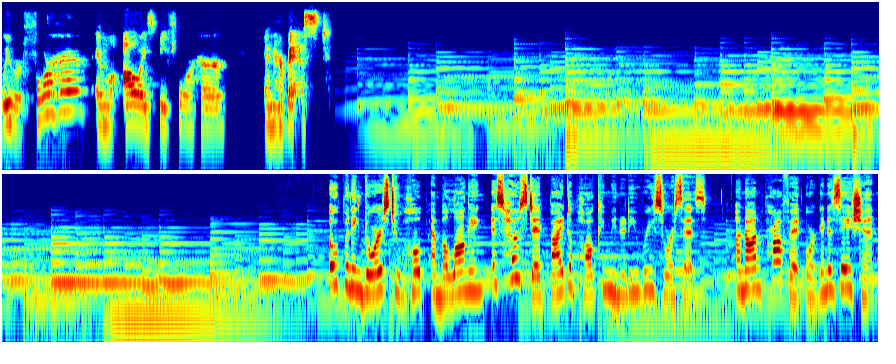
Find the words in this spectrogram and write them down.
we were for her and will always be for her and her best. Opening Doors to Hope and Belonging is hosted by DePaul Community Resources, a nonprofit organization.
